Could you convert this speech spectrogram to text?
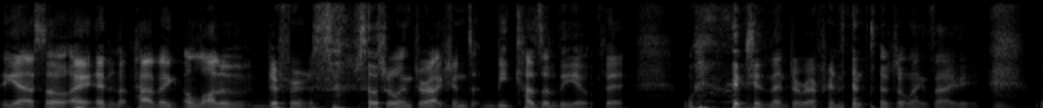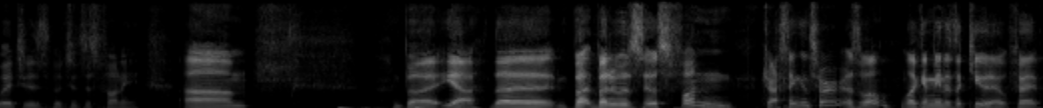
yeah, so I ended up having a lot of different social interactions because of the outfit, which is meant to represent social anxiety, which is which is just funny. Um, but yeah, the but but it was it was fun dressing as her as well. Like I mean, it's a cute outfit,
